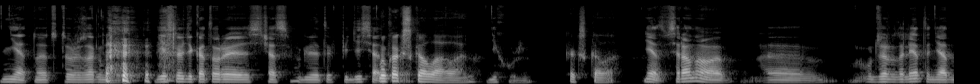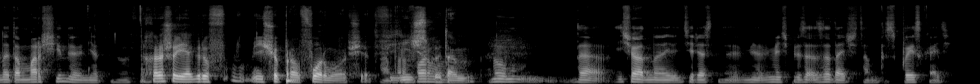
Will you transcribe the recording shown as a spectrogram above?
Нет, ну это тоже загнул. Есть люди, которые сейчас выглядят и в 50. Ну, как скала, ладно. Не хуже. Как скала. Нет, все равно э, у Джареда Лето ни одной там морщины нет. Хорошо, я говорю еще про форму вообще, А, физическую там. Ну, да, еще одна интересная, за- задача там поискать.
